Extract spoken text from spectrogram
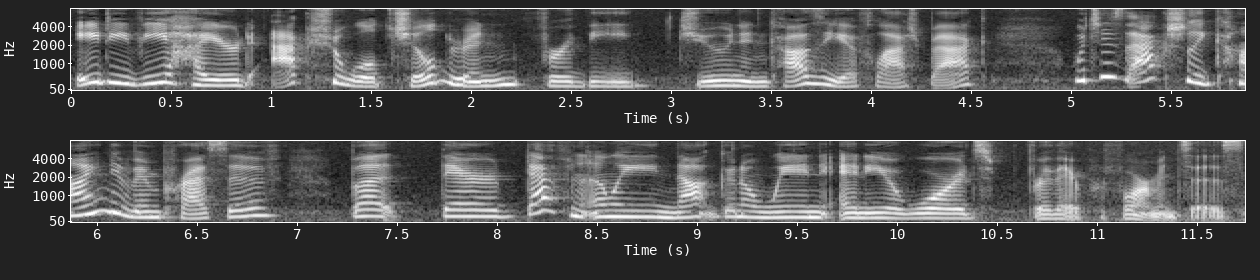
ADV hired actual children for the Jun and Kazuya flashback, which is actually kind of impressive, but they're definitely not going to win any awards for their performances.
